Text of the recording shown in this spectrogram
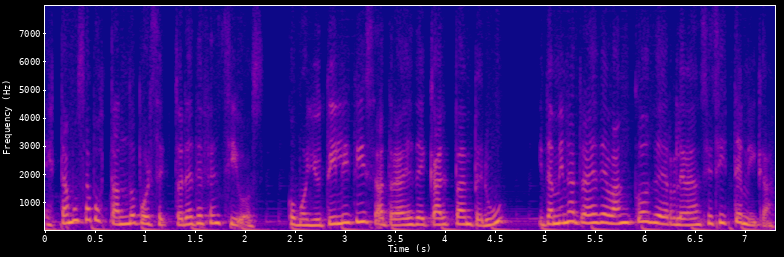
estamos apostando por sectores defensivos, como utilities a través de Calpa en Perú y también a través de bancos de relevancia sistémica,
